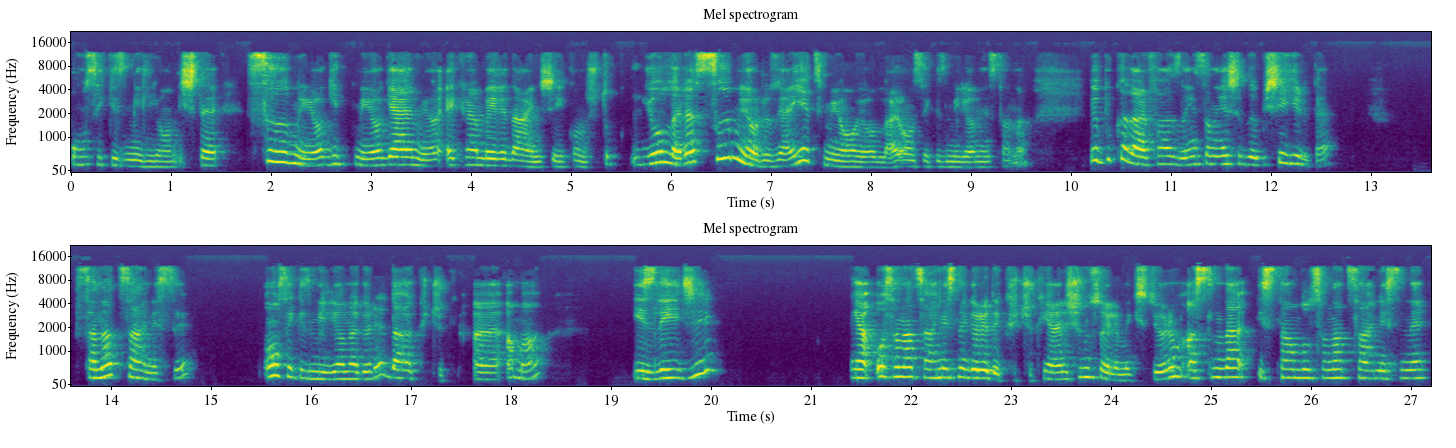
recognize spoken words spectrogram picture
18 milyon işte sığmıyor, gitmiyor, gelmiyor. Ekrem Bey'le de aynı şeyi konuştuk. Yollara sığmıyoruz yani yetmiyor o yollar 18 milyon insana. Ve bu kadar fazla insanın yaşadığı bir şehirde sanat sahnesi 18 milyona göre daha küçük. Ee, ama izleyici yani o sanat sahnesine göre de küçük. Yani şunu söylemek istiyorum. Aslında İstanbul sanat sahnesini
